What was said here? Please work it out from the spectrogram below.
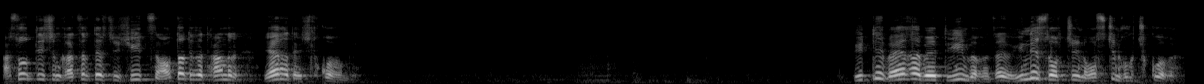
Асуудлыг чинь газар дээр чинь шийдсэн. Одоо тэгээд та нар яагаад ажиллахгүй юм бэ? Бидний байгаа байд ийм байгаа. За энэс болж чинь ус чинь хөгжихгүй байгаа.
